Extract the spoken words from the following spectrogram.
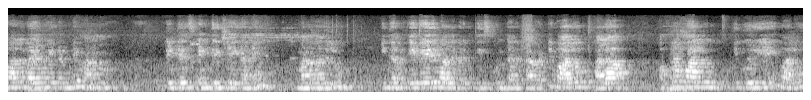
వాళ్ళ భయం ఏంటంటే మనం డీటెయిల్స్ ఎంట్రీ చేయగానే మన బదులు ఇంకా వేరే వాళ్ళ దగ్గరికి తీసుకుంటారు కాబట్టి వాళ్ళు అలా అపోహాలుకి గురి అయి వాళ్ళు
